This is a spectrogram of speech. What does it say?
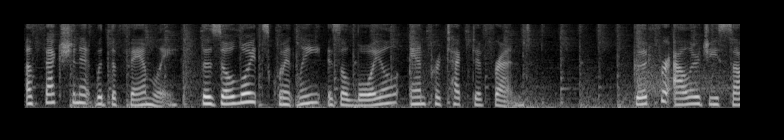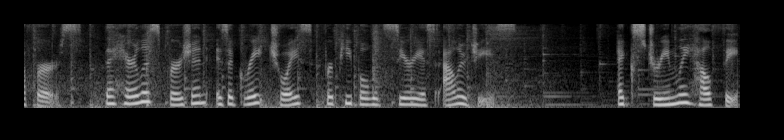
Affectionate with the family, the Xoloitzcuintli is a loyal and protective friend. Good for allergy sufferers. The hairless version is a great choice for people with serious allergies. Extremely healthy.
